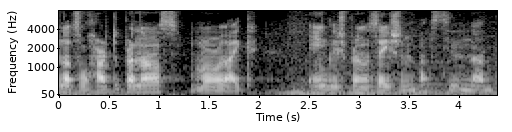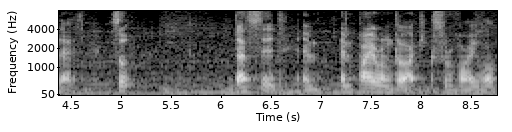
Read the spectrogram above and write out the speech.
not so hard to pronounce, more like English pronunciation, but still not that. So that's it, em Empyron Galactic Survival.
